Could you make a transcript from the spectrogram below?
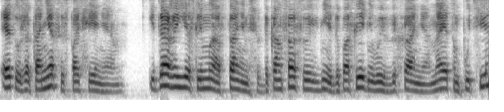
Это уже конец и спасение. И даже если мы останемся до конца своих дней, до последнего издыхания на этом пути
